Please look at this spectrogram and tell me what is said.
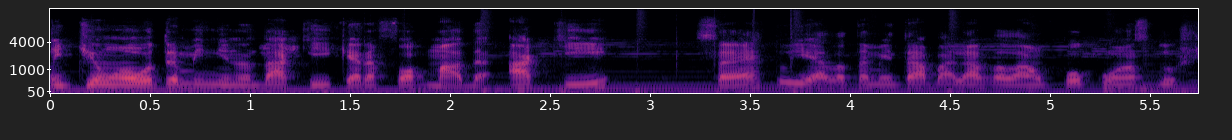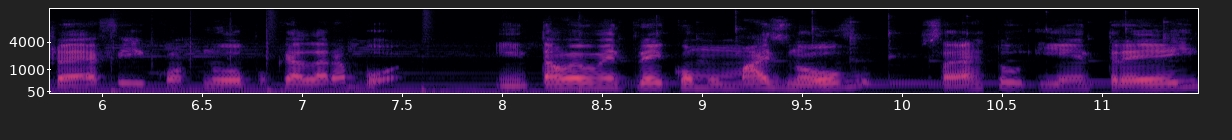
E tinha uma outra menina daqui que era formada aqui, certo? E ela também trabalhava lá um pouco antes do chefe e continuou porque ela era boa. Então eu entrei como mais novo, certo? E entrei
